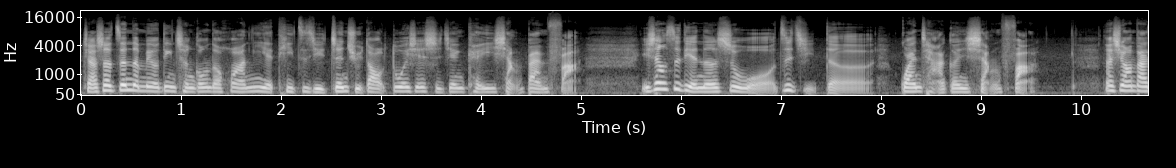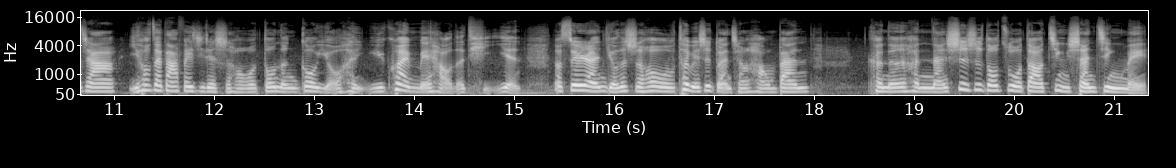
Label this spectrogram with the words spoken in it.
假设真的没有订成功的话，你也替自己争取到多一些时间，可以想办法。以上四点呢，是我自己的观察跟想法。那希望大家以后在搭飞机的时候都能够有很愉快美好的体验。那虽然有的时候，特别是短程航班，可能很难事事都做到尽善尽美，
